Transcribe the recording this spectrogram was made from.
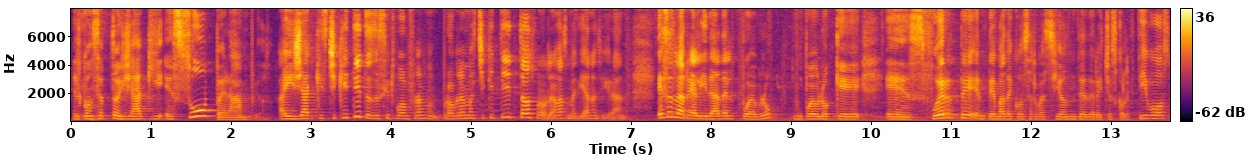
El concepto yaqui es súper amplio. Hay yaquis chiquititos, es decir, problemas chiquititos, problemas medianos y grandes. Esa es la realidad del pueblo, un pueblo que es fuerte en tema de conservación de derechos colectivos,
